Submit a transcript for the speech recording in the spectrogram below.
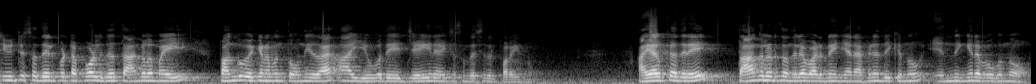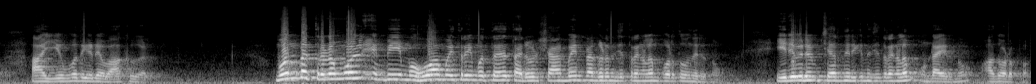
ട്വീറ്റ് ശ്രദ്ധയിൽപ്പെട്ടപ്പോൾ ഇത് താങ്കളുമായി പങ്കുവെക്കണമെന്ന് തോന്നിയതായി ആ യുവതി ജയിൻ അയച്ച സന്ദേശത്തിൽ പറയുന്നു. അയാൾക്കെതിരെ താങ്കളെടുത്ത നിലപാടിനെ ഞാൻ അഭിനന്ദിക്കുന്നു എന്നിങ്ങനെ പോകുന്നു ആ യുവതിയുടെ വാക്കുകൾ. മുൻപ് തൃണമൂൽ എം പി മഹുവ മൈത്രിയുമൊത്ത് തരൂർ ഷാമ്പയിൻ പങ്കിടുന്ന ചിത്രങ്ങളും പുറത്തു വന്നിരുന്നു. ഇരുവരും ചേർന്നിരിക്കുന്ന ചിത്രങ്ങളും ഉണ്ടായിരുന്നു. അതോടൊപ്പം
